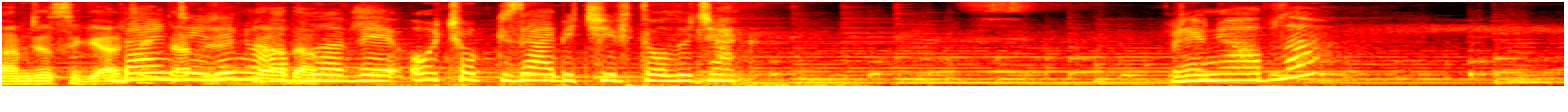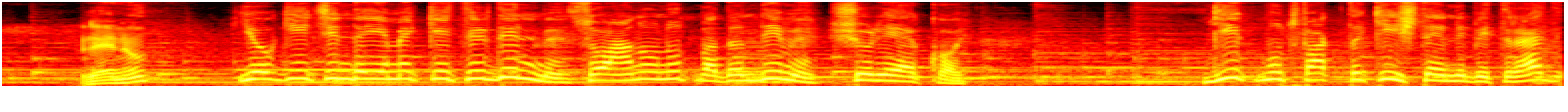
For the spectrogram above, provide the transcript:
Amcası gerçekten Bence büyük Renu bir abla ve o çok güzel bir çift olacak. Renu abla? Renu, Yogi için de yemek getirdin mi? Soğanı unutmadın değil mi? Şuraya koy. Git mutfaktaki işlerini bitir hadi.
